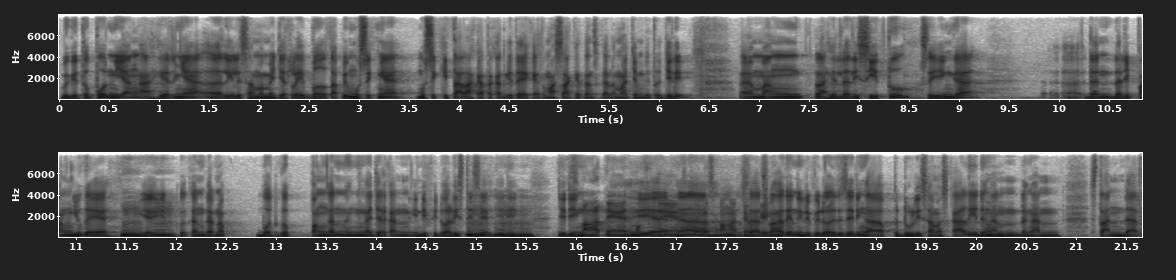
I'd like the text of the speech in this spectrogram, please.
Begitupun yang akhirnya eh, rilis sama major label, tapi musiknya musik kita lah katakan gitu ya kayak rumah sakit dan segala macam gitu. Jadi emang lahir dari situ sehingga eh, dan dari punk juga ya, Hmm, ya gitu kan karena buat gue punk kan mengajarkan individualistis ya, jadi jadi Hmm, Semangatnya ya, maksudnya iya, ya, nah, semangatnya, oke. semangatnya individualistis jadi nggak peduli sama sekali dengan dengan standar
